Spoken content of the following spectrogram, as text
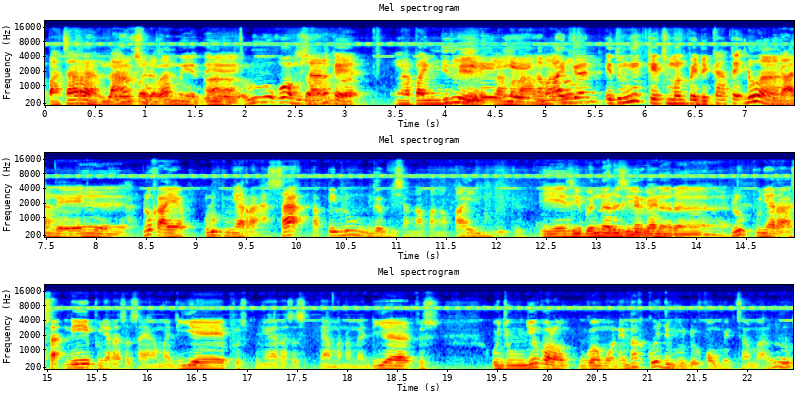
pacaran langsung daripada lah komit. Ah, Iya. lu kok misalnya kayak ngapain gitu Iya, ya iya, lama-lama ngapain lu. kan? Hitungnya kayak cuman PDKT doang. PDKT. Iya. lu kayak lu punya rasa tapi lu nggak bisa ngapa-ngapain gitu Iya sih bener, sih Bener kan? bener. ah. lu punya rasa nih punya rasa sayang sama dia terus punya rasa nyaman sama dia terus ujungnya kalau gua mau nembak gua juga udah komit sama lu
